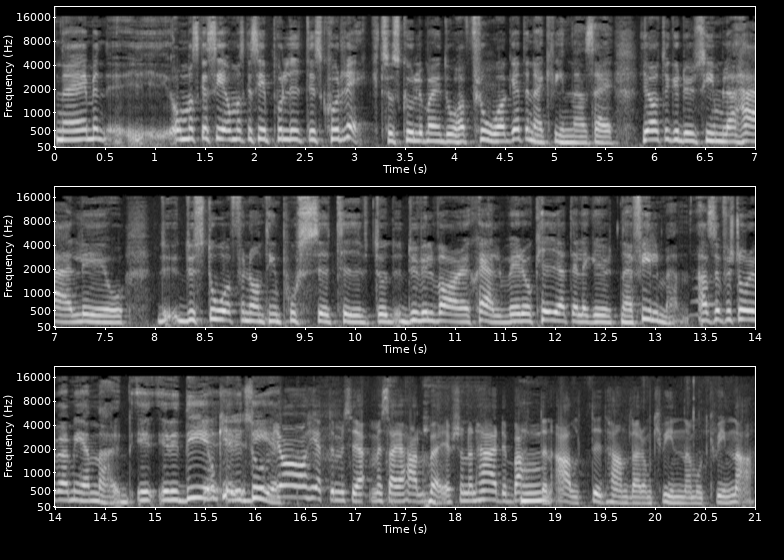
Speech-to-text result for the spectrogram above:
Nej, men eh, om man, ska se, om man ska se politiskt korrekt så skulle man ju då ha frågat den här kvinnan så här, jag tycker du är så himla härlig och du, du står för någonting positivt och du vill vara dig själv. Är det okej okay att jag lägger ut den här filmen? Alltså förstår du vad jag menar? Är, är det det? Okej, det så det? jag heter Messiah, Messiah Hallberg eftersom den här debatten mm. alltid handlar om kvinna mot kvinna.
